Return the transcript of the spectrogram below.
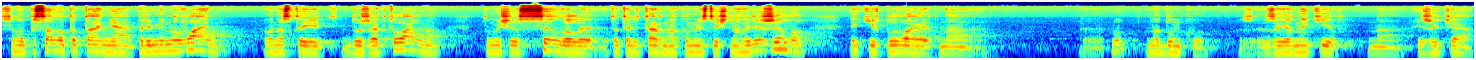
саме, саме питання перейменувань воно стоїть дуже актуально, тому що символи тоталітарного комуністичного режиму, які впливають на, е, ну, на думку заявників на і життя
